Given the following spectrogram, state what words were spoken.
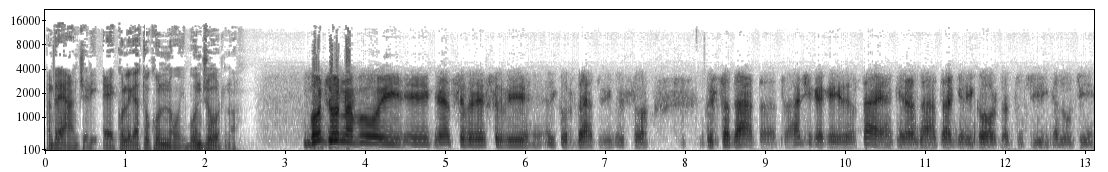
Andrea Angeli è collegato con noi. Buongiorno. Buongiorno a voi e grazie per esservi ricordati di questo questa data tragica che in realtà è anche la data che ricorda tutti i caduti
